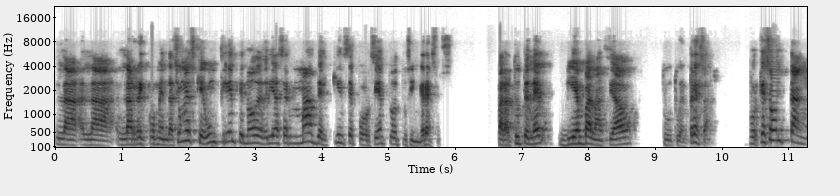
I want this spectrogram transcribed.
la, la, la, recomendación es que un cliente no debería ser más del 15% de tus ingresos para tú tener bien balanceado tu, tu empresa. ¿Por qué son tan,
